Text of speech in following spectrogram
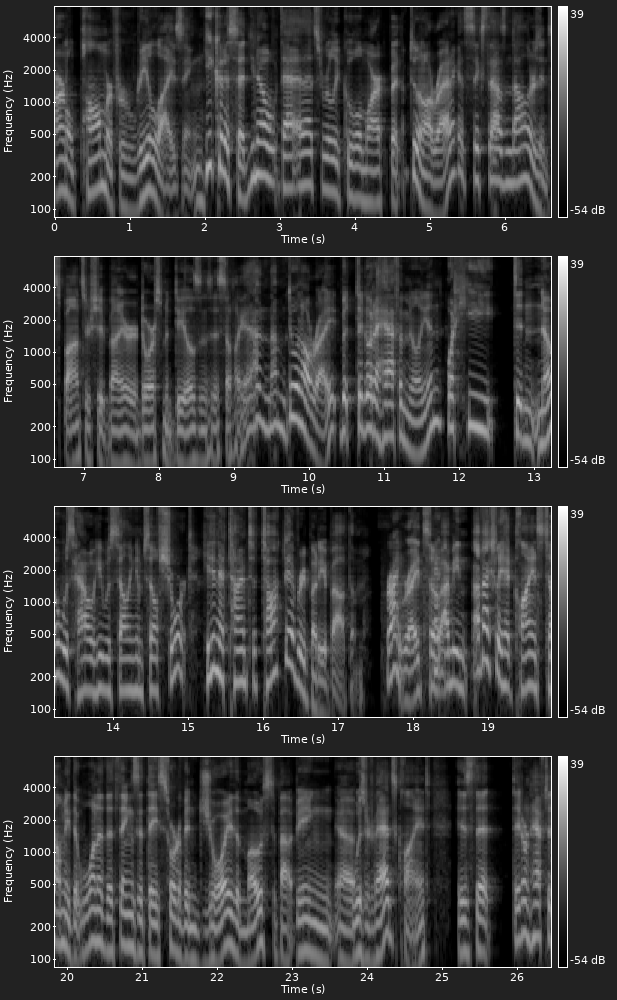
Arnold Palmer for realizing he could have said, you know, that that's really cool, Mark, but I'm doing all right. I got six thousand dollars in sponsorship money or endorsement deals and stuff like that. I'm, I'm doing all right. But to go to half a million, what he didn't know was how he was selling himself short. He didn't have time to talk to everybody about them. Right. Right. So, I mean, I've actually had clients tell me that one of the things that they sort of enjoy the most about being a Wizard of Ads client is that they don't have to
